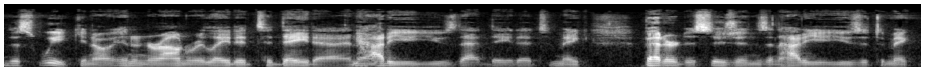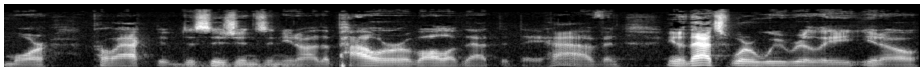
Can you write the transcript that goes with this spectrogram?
this week, you know, in and around related to data and yeah. how do you use that data to make better decisions and how do you use it to make more proactive decisions and you know the power of all of that that they have and you know that's where we really you know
